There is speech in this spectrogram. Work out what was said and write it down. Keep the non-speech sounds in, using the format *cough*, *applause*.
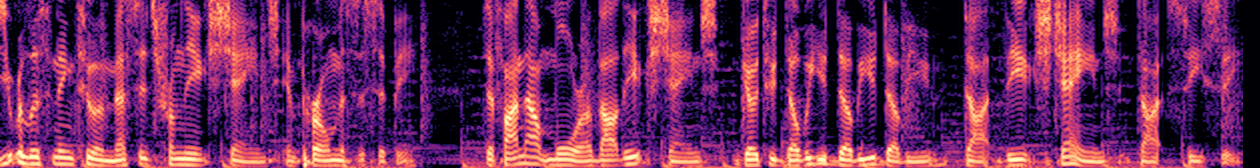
You were listening to a message from the Exchange in Pearl, Mississippi. To find out more about the Exchange, go to www.theexchange.cc.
